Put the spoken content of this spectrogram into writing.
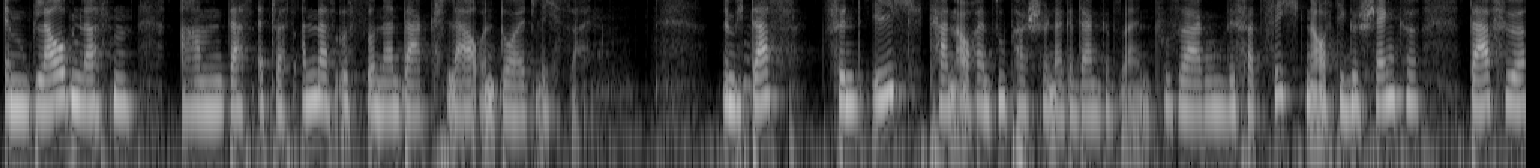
im Glauben lassen, ähm, dass etwas anders ist, sondern da klar und deutlich sein. Nämlich das, finde ich, kann auch ein super schöner Gedanke sein, zu sagen, wir verzichten auf die Geschenke dafür,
